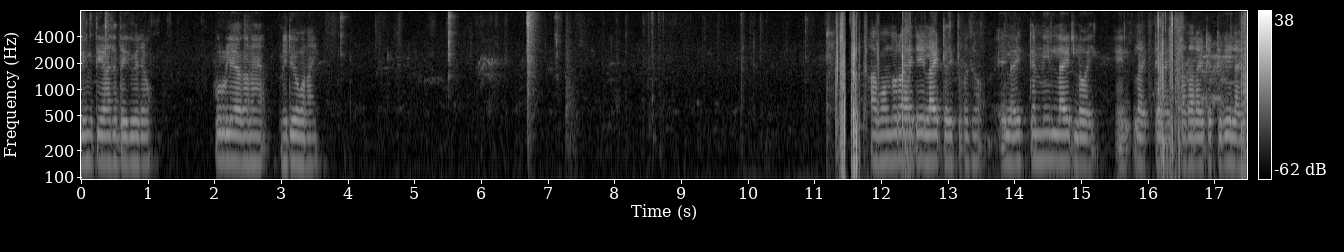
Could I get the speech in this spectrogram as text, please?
লিঙ্ক দেওয়া আছে, দেখবে যাও। পুরুলিয়া গানে ভিডিও বানাই। আর বন্ধুরা, এই যে লাইটটা দেখতে পাচ্ছ? এই লাইটটা নীল লাইট লয়। এই লাইটটা সাদা লাইটের টিভি লাইট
